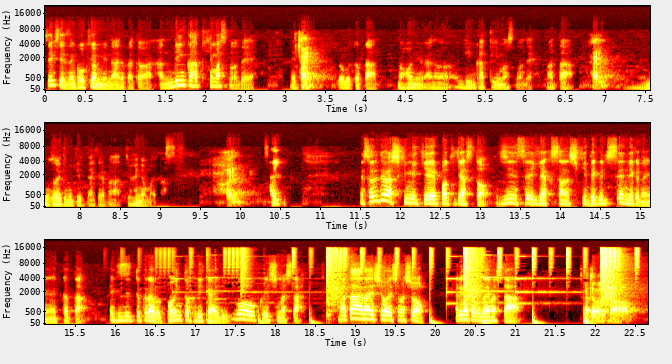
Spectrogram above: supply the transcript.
ぜひですね、ご興味のある方は、あのリンク貼ってきますので、えっとはいブログとかの方にあのリンク貼ってきますので、またはい。覗いてみていただければなというふうに思います。はい。でそれでは、仕組み系ポッドキャスト、人生逆算式出口戦略の描き方、エグジットクラブポイント振り返りをお送りしました。また来週お会いしましょう。ありがとうございました。ありがとうございました。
